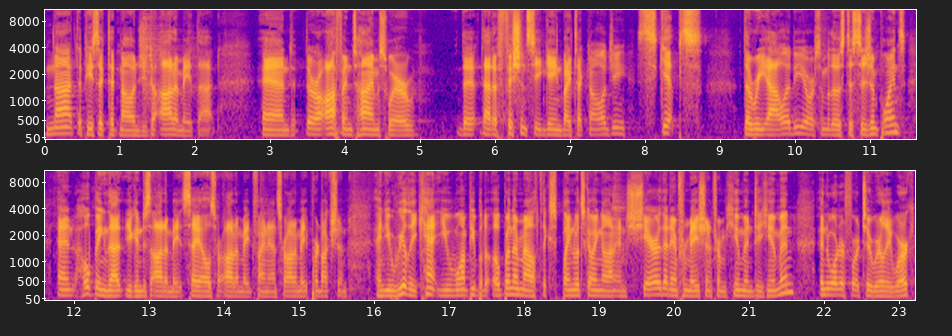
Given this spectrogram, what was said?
not the piece of technology to automate that. And there are often times where the, that efficiency gained by technology skips the reality or some of those decision points and hoping that you can just automate sales or automate finance or automate production. And you really can't. You want people to open their mouth, explain what's going on, and share that information from human to human in order for it to really work.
